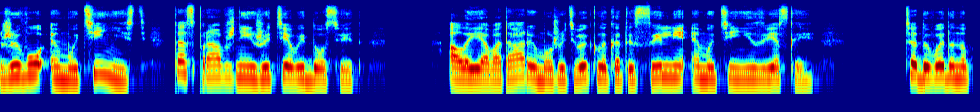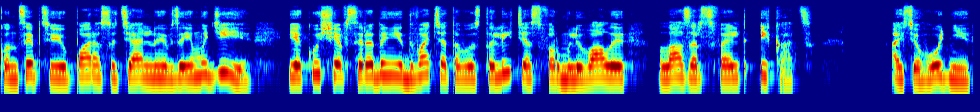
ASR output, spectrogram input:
живу емоційність та справжній життєвий досвід, але й аватари можуть викликати сильні емоційні зв'язки. Це доведено концепцією парасоціальної взаємодії, яку ще всередині ХХ століття сформулювали Лазерсфельд і Кац. А сьогодні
